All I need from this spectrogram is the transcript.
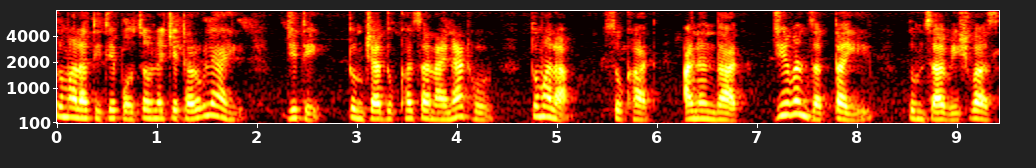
तुम्हाला तिथे पोहोचवण्याचे ठरवले आहे जिथे तुमच्या दुःखाचा नायनाट होऊन तुम्हाला सुखात आनंदात जीवन जगता येईल. तुमचा विश्वास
